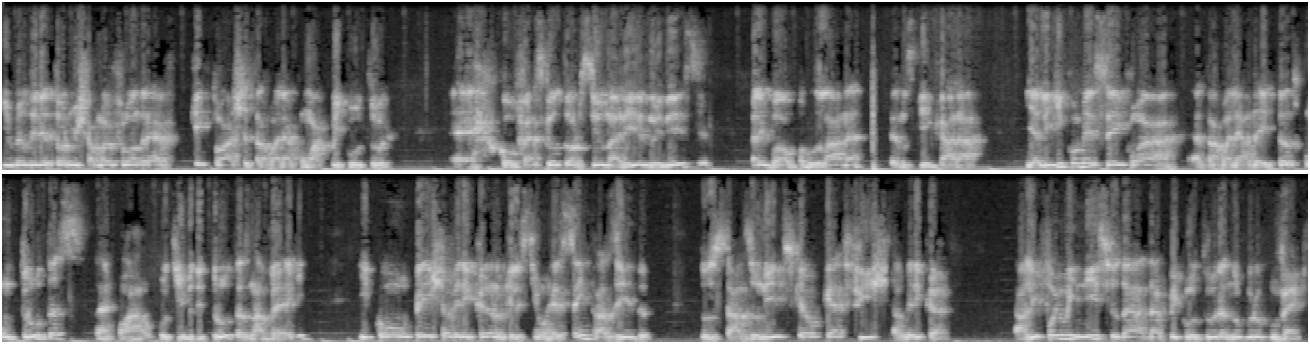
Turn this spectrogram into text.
e o meu diretor me chamou e falou, André, o que, que tu acha de trabalhar com aquicultura? É, confesso que eu torci o nariz no início, falei, bom, vamos lá, né? Temos que encarar. E ali que comecei com a, a trabalhar daí tanto com trutas, né, com a, o cultivo de trutas na VEG, e com o peixe americano que eles tinham recém trazido dos Estados Unidos, que é o catfish americano. Ali foi o início da, da aquicultura no grupo VEG.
